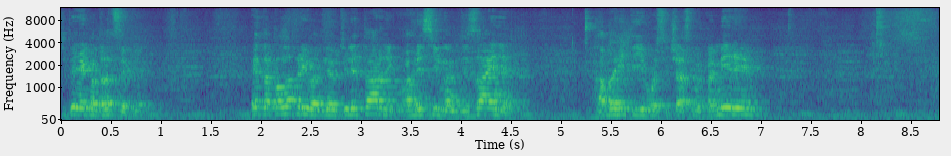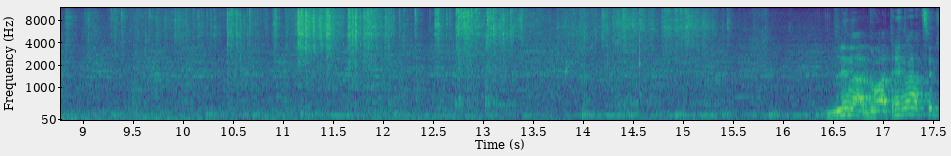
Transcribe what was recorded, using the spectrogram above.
Теперь о квадроцикле. Это полноприводный утилитарник в агрессивном дизайне. Габариты его сейчас мы померяем. Длина 2,13.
